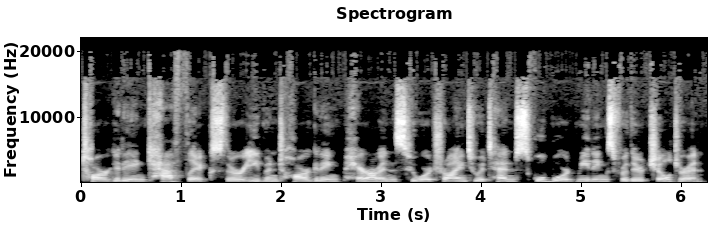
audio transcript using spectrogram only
targeting Catholics? They're even targeting parents who are trying to attend school board meetings for their children.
